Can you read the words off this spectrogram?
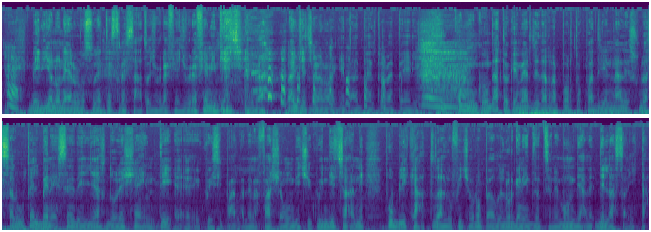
Eh. Vedi, io non ero uno studente stressato a geografia, geografia mi piaceva, ma mi piacevano anche tante altre materie. Comunque, un dato che emerge dal rapporto quadriennale sulla salute è il benessere degli adolescenti, eh, qui si parla della fascia 11-15 anni, pubblicato dall'Ufficio Europeo dell'Organizzazione Mondiale della Sanità.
